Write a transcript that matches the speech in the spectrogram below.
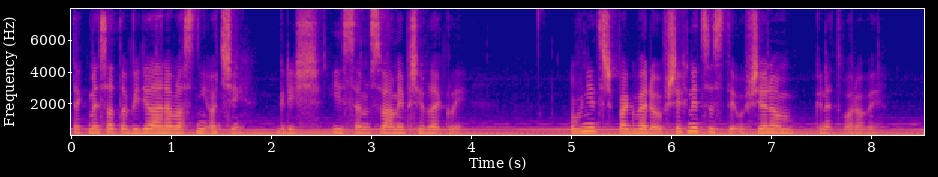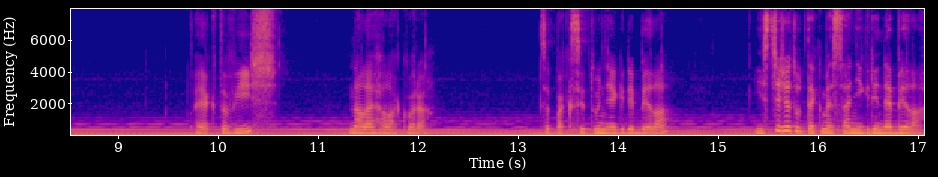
Tekmesa to viděla na vlastní oči, když ji sem s vámi přivlekli – Uvnitř pak vedou všechny cesty už jenom k netvorovi. A jak to víš? Naléhala Kora. Co pak si tu někdy byla? Jistě, že tu Tekmesa nikdy nebyla.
